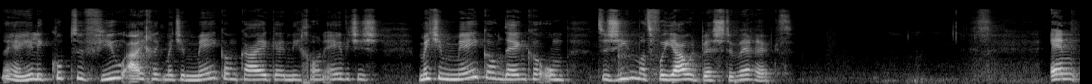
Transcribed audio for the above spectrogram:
nou ja, helikopterview eigenlijk met je mee kan kijken. En die gewoon eventjes met je mee kan denken om te zien wat voor jou het beste werkt. En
